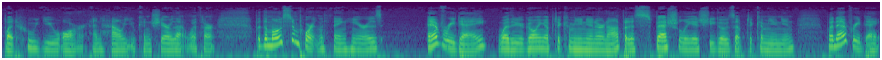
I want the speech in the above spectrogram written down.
but who you are and how you can share that with her. But the most important thing here is every day, whether you're going up to communion or not, but especially as she goes up to communion, but every day,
